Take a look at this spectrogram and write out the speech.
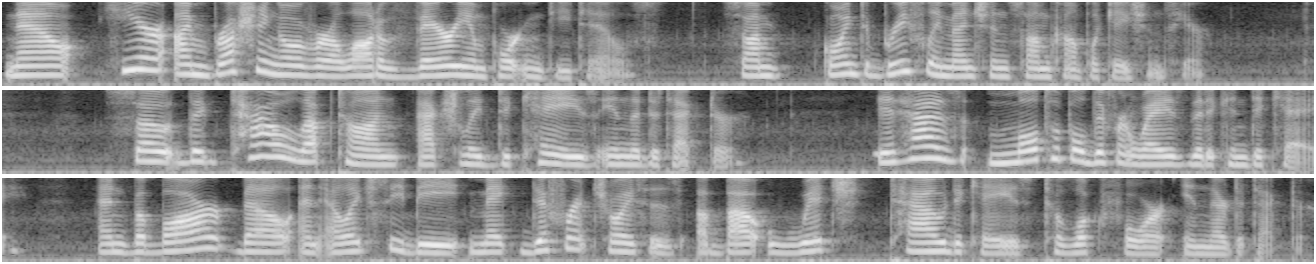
Now, here I'm brushing over a lot of very important details, so I'm going to briefly mention some complications here. So the tau lepton actually decays in the detector. It has multiple different ways that it can decay and Babar, Belle, and LHCb make different choices about which tau decays to look for in their detector.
